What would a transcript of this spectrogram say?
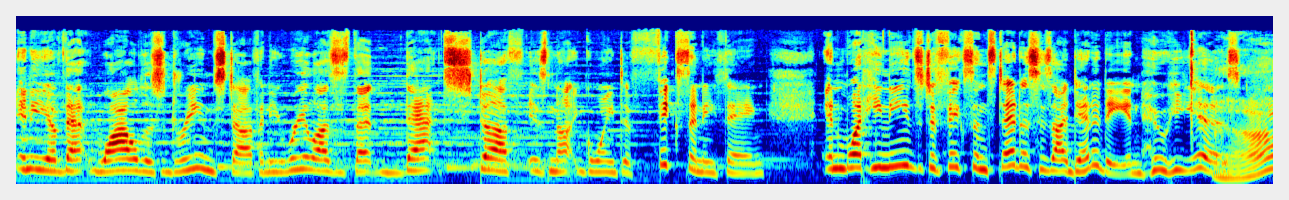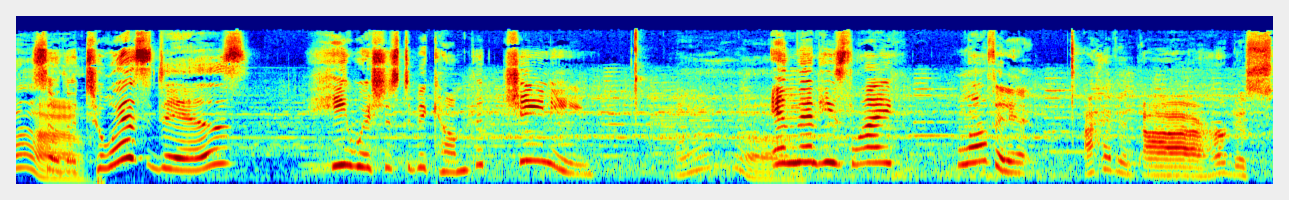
any of that wildest dream stuff and he realizes that that stuff is not going to fix anything and what he needs to fix instead is his identity and who he is so the Oh. twist is he wishes to become the genie Oh. and then he's like loving it I haven't uh, heard this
